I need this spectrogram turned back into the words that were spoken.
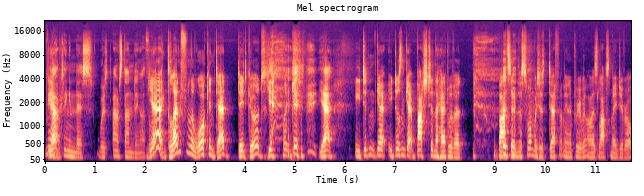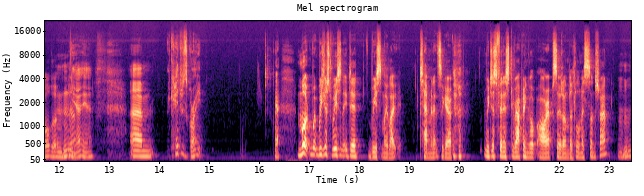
The Yeah. acting in this was outstanding. I thought. Yeah, Glenn from The Walking Dead did good. yeah, Like yeah. he didn't get he doesn't get bashed in the head with a bat in this one, which is definitely an improvement on his last major role. But Mhm, yeah. yeah, yeah. Um, the kid was great. Yeah. We just recently did recently like ten minutes ago. we just finished wrapping up our episode on Little Miss Sunshine, mm-hmm.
